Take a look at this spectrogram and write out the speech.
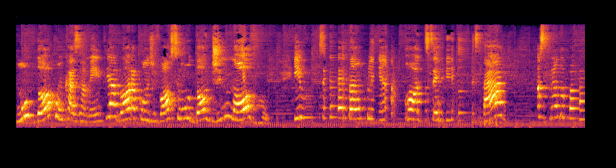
mudou com o casamento e agora com o divórcio mudou de novo. E você está ampliando o rol de serviço do Estado mostrando para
